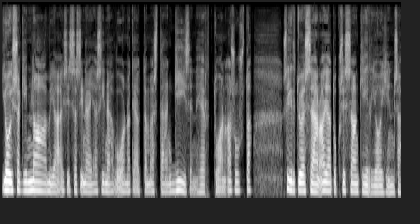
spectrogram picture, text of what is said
joissakin naamiaisissa sinä ja sinä vuonna käyttämästään Giisen herttuan asusta, siirtyessään ajatuksissaan kirjoihinsa,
